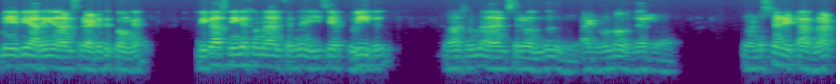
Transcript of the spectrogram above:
மேபி அதையும் ஆன்சர் எடுத்துக்கோங்க. பிகாஸ் நீங்க சொன்ன ஆன்சர் தான் ஈஸியா புரியுது. நான் சொன்ன ஆன்சர் வந்து I don't know whether understand it or not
